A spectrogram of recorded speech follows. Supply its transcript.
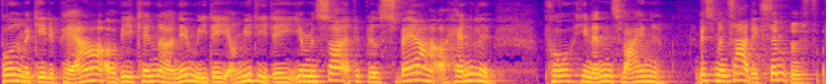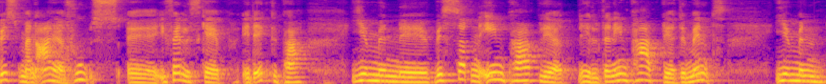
både med GDPR, og vi kender nem idé og midt idé, jamen så er det blevet sværere at handle på hinandens vegne. Hvis man tager et eksempel, hvis man ejer et hus øh, i fællesskab, et ægtepar, jamen øh, hvis så den ene, par bliver, eller den ene part bliver dement, jamen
